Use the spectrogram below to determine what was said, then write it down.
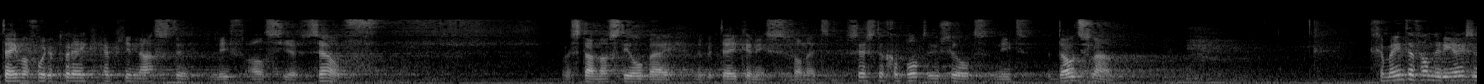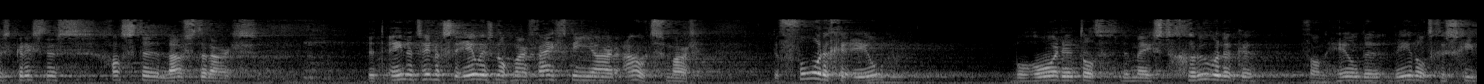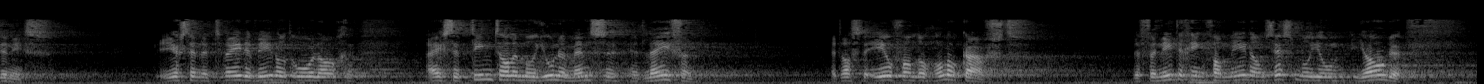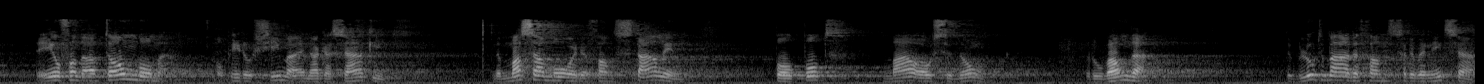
Het thema voor de preek heb je naaste lief als jezelf. We staan dan stil bij de betekenis van het zesde gebod. U zult niet doodslaan. Gemeente van de Jezus Christus, gasten, luisteraars. De 21ste eeuw is nog maar 15 jaar oud, maar de vorige eeuw behoorde tot de meest gruwelijke van heel de wereldgeschiedenis. De Eerste en de Tweede Wereldoorlogen eisten tientallen miljoenen mensen het leven. Het was de eeuw van de Holocaust. De vernietiging van meer dan 6 miljoen Joden. De eeuw van de atoombommen op Hiroshima en Nagasaki. De massamoorden van Stalin, Pol Pot, Mao Zedong, Rwanda. De bloedbaden van Srebrenica.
